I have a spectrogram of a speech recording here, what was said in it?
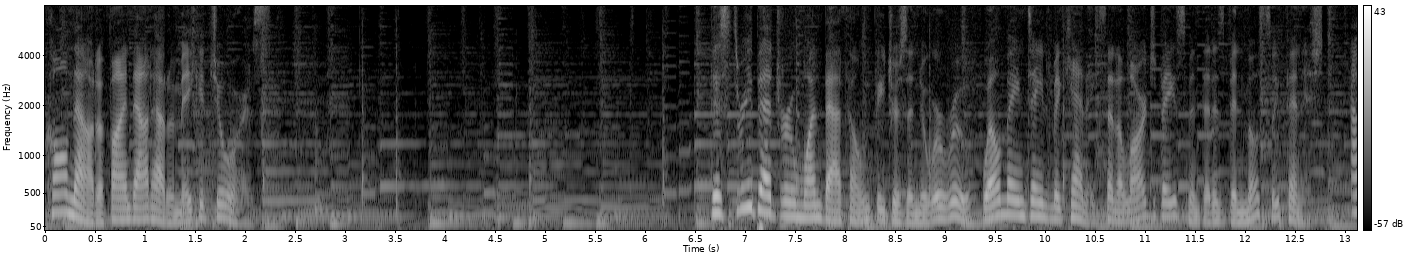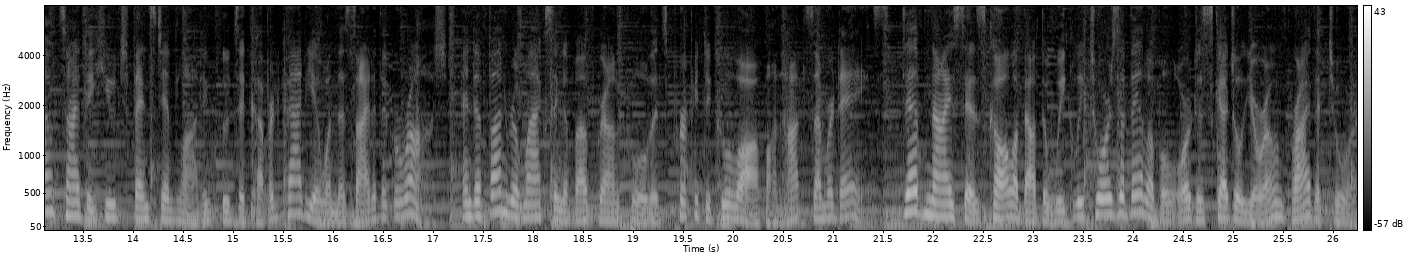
Call now to find out how to make it yours. This three bedroom, one bath home features a newer roof, well maintained mechanics, and a large basement that has been mostly finished. Outside the huge fenced in lot includes a covered patio on the side of the garage and a fun, relaxing above ground pool that's perfect to cool off on hot summer days. Deb Nye says call about the weekly tours available or to schedule your own private tour.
